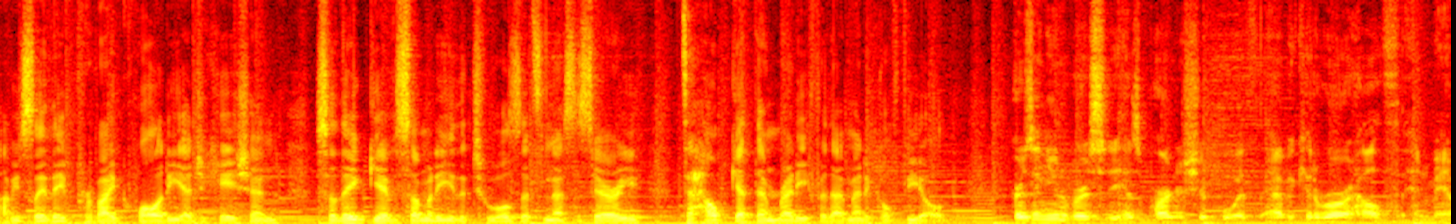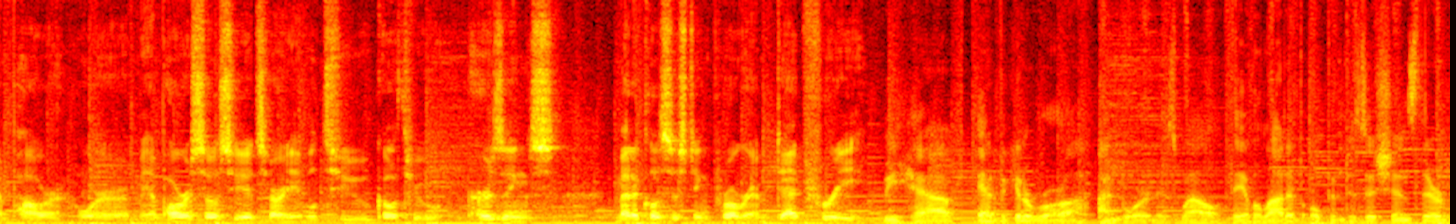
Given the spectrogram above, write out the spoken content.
Obviously they provide quality education, so they give somebody the tools that's necessary to help get them ready for that medical field. Herzing University has a partnership with Advocate Aurora Health and Manpower, where Manpower associates are able to go through Herzing's medical assisting program debt-free. We have Advocate Aurora on board as well. They have a lot of open positions. They're a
